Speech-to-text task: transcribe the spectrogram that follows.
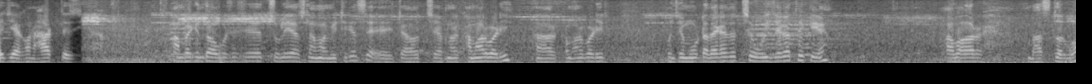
এই যে এখন হাঁটতেছি। আমরা কিন্তু অবশেষে চলে আসলাম আমি, ঠিক আছে? এটা হচ্ছে আপনার খামার বাড়ি আর খামার বাড়ির ওই যে মোটা দেখা যাচ্ছে, ওই জায়গা থেকে আবার বাস ধরবো।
